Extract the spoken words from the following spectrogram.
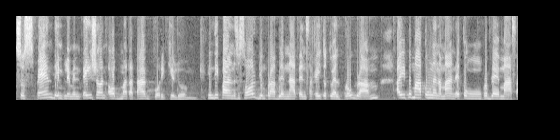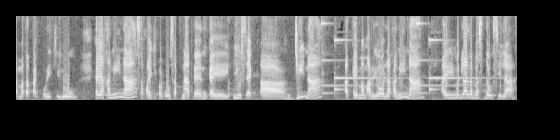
suspend the implementation of matatag curriculum. hindi pa nasosolve yung problem natin sa K-12 program, ay pumatong na naman itong problema sa matatag curriculum. Kaya kanina, sa pakikipag-usap natin kay Yusek ah, Gina at kay Ma'am Ariola kanina, ay maglalabas daw sila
